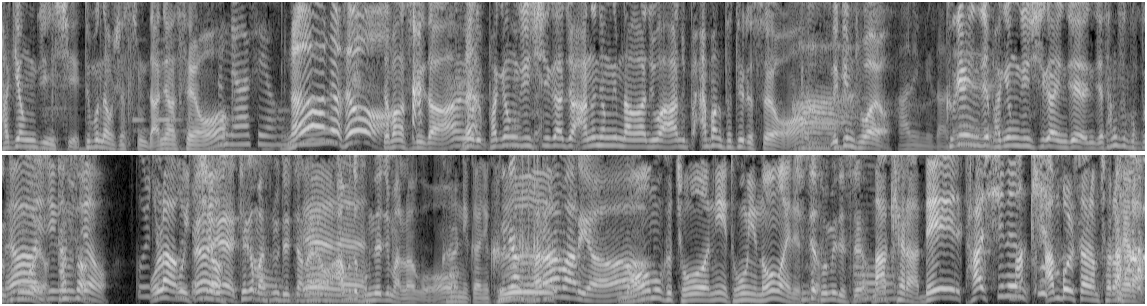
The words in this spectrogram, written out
박영진 씨 두 분 나오셨습니다. 안녕하세요. 안녕하세요. 네, 안녕하세요 자 반갑습니다. 네. 우리 박영진 씨가 저 아는 형님 나가지고 아주 빵빵 터뜨렸어요. 느낌 좋아요. 아닙니다 그게 네. 이제 박영진 씨가 이제 이제 상승 곡동 탄 야, 거예요. 탔어. 올라가고 예, 있죠 예, 제가 말씀드렸잖아요. 예. 아무도 겁내지 말라고. 그러니까요. 그냥 그- 가라 말이야. 너무 그 조언이 도움이 너무 많이 됐어요 진짜 도움이 됐어요? 막 해라 내일 다시는 안 볼 사람처럼 해라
